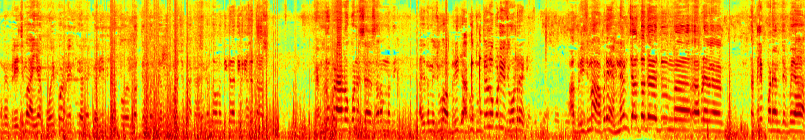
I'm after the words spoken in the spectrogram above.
તમે બ્રિજમાં અહીંયા કોઈ પણ વ્યક્તિ હવે ગરીબ જતો હોય, મધ્યમ વર્ગ જતો ભાજપના કાર્યકર્તાઓનો દીકરા દીકરી જતા હશે. એમનું પણ આ લોકોને શરમ નથી. આજે તમે જુઓ, આ બ્રિજ આખું તૂટેલું પડ્યું છે ઓલરેડી આ બ્રિજમાં આપણે એમને એમ ચાલતા આપણે તકલીફ પડે એમ છે કે ભાઈ આ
